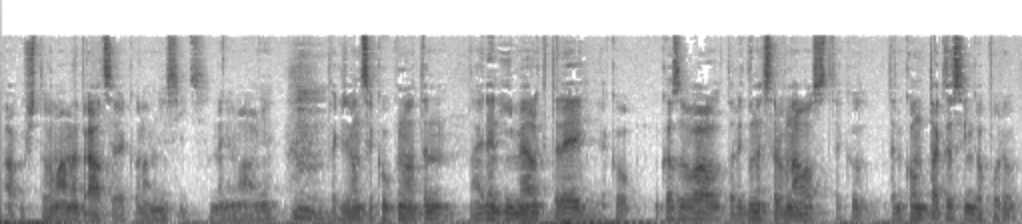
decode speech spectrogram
A už toho máme práci jako na měsíc minimálně. Hmm. Takže on se kouknul na, ten, na jeden e-mail, který jako ukazoval tady tu nesrovnalost, jako ten kontakt ze Singapuru.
